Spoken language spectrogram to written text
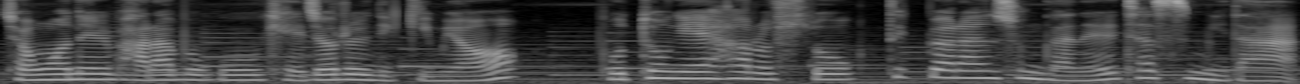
정원을 바라보고 계절을 느끼며 보통의 하루 속 특별한 순간을 찾습니다.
